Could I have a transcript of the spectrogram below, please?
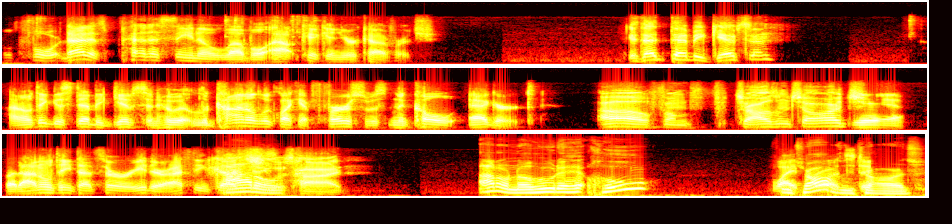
before. That is Pedicino level out kicking your coverage. Is that Debbie Gibson? I don't think it's Debbie Gibson, who it kind of looked like at first was Nicole Eggert. Oh, from Charles in Charge. Yeah, but I don't think that's her either. I think I that's don't- She was hot. I don't know who the hell who. White Charles in Stick. charge.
